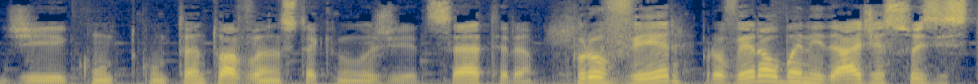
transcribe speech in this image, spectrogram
de, com, com tanto avanço, tecnologia, etc., prover, prover à humanidade a sua existência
